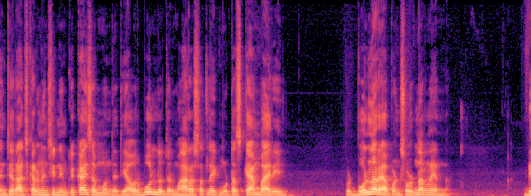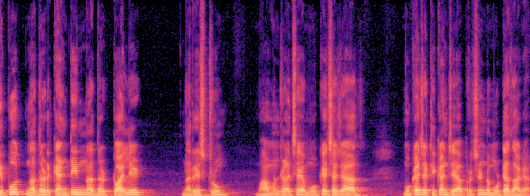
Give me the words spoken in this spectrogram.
त्यांच्या राजकारण्यांशी नेमके काय संबंध आहेत? यावर बोललं तर महाराष्ट्रातला एक मोठा स्कॅम बाहेर येईल. पण बोलणार आहे आपण सोडणार नाही यांना. डेपोत ना धड कॅन्टीन ना धड टॉयलेट ना रेस्टरूम महामंडळाच्या या मोक्याच्या ज्या मोक्याच्या ठिकाणच्या या प्रचंड मोठ्या जागा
